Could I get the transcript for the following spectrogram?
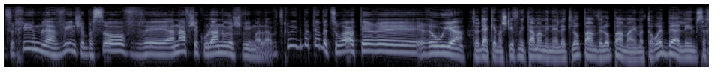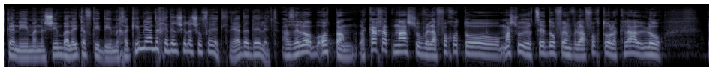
צריכים להבין שבסוף זה ענף שכולנו יושבים עליו, וצריכים להתבטא בצורה יותר אה, ראויה. אתה יודע, כמשקיף מטעם המינהלת, לא פעם ולא פעמיים, אתה רואה בעלים, שחקנים, אנשים בעלי תפקידים, מחכים ליד החדר של השופט, ליד הדלת. אז זה לא, עוד פעם, לקחת משהו ולהפוך אותו, משהו יוצא דופן ולהפוך אותו לכלל, לא. Uh,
